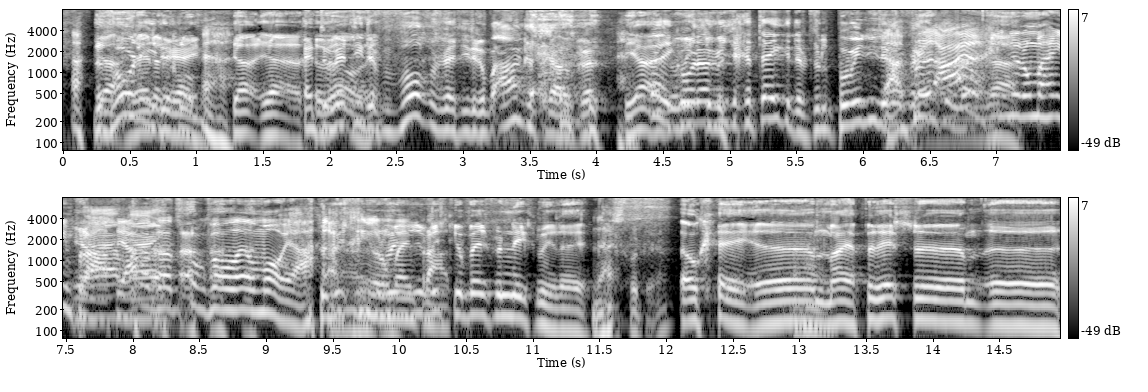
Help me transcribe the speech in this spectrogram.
dat Ja, hoorde nee, dat iedereen. klopt. Ja, ja, en toen werd hij er vervolgens werd hij erop aangesproken. Ja, nee, ik toen hoorde ook wist dat je getekend hebt. Toen probeerde hij Ja, te hij komen. ging er omheen praten. Ja, dat vond ik wel heel mooi. Ja. Hij ging er Toen omheen wist praten. je opeens voor niks meer, nee. Nee. Goed, hè? Oké, eh, maar ja, Perez, eh, eh,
